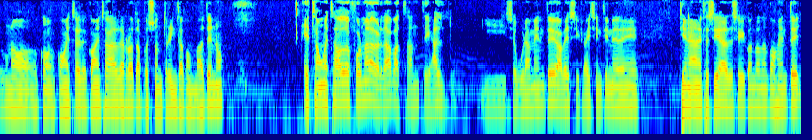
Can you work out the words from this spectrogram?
uno, con, con, este, con esta derrota pues son 30 combates, ¿no? Está en un estado de forma, la verdad, bastante alto. Y seguramente, a ver, si Rising tiene, tiene la necesidad de seguir contando con gente,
